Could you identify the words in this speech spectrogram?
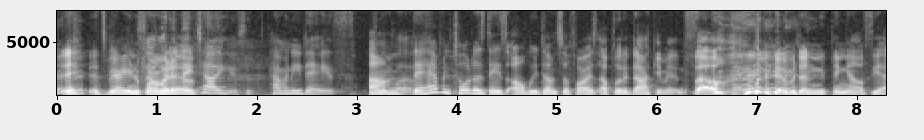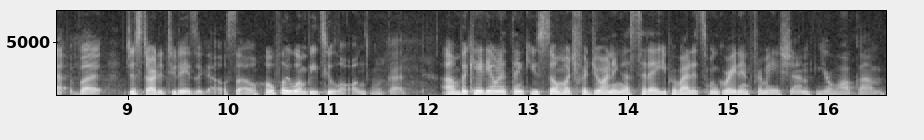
it- it's very informative. So what did they tell you? How many days? um, they haven't told us days. All we've done so far is uploaded documents. So we haven't done anything else yet, but just started two days ago. So hopefully it won't be too long. Okay. Um, but Katie, I want to thank you so much for joining us today. You provided some great information. You're welcome.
